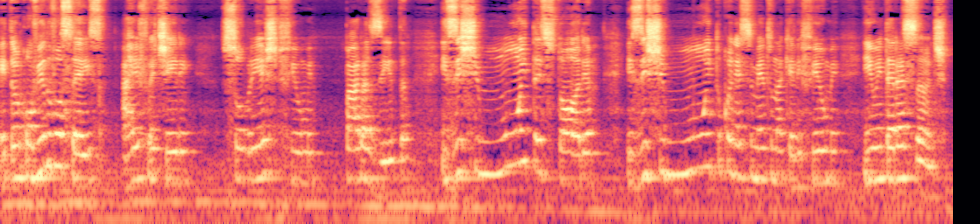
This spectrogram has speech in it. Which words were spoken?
Então eu convido vocês a refletirem sobre este filme Parasita. Existe muita história, existe muito conhecimento naquele filme e o interessante,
